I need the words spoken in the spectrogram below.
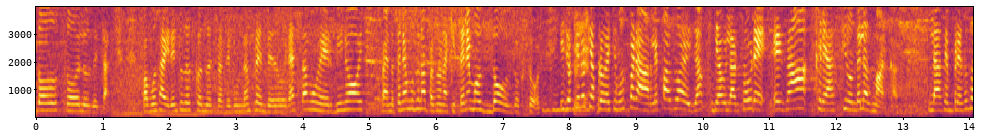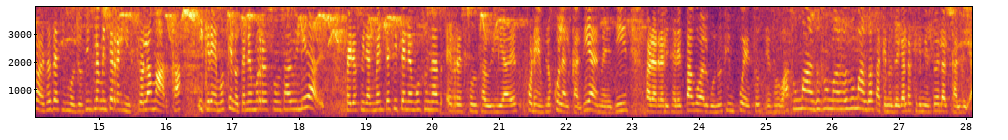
todos, todos los detalles. Vamos a ir entonces con nuestra segunda emprendedora. Esta mujer vino hoy, bueno, no tenemos una persona, aquí tenemos dos, doctor. Y yo quiero que aprovechemos para darle paso a ella de hablar sobre esa creación de las marcas. Las empresas a veces decimos, yo simplemente registro la marca y creemos que no tenemos responsabilidades, pero finalmente sí tenemos unas eh, responsabilidades, por ejemplo, con la alcaldía de Medellín para realizar el pago de algunos impuestos. Eso va sumando, sumando, sumando hasta que nos llega el requerimiento de la alcaldía.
